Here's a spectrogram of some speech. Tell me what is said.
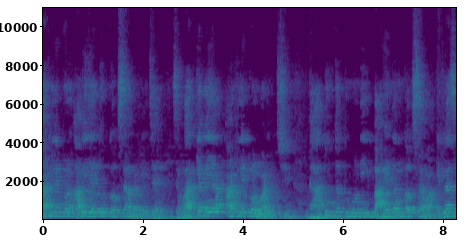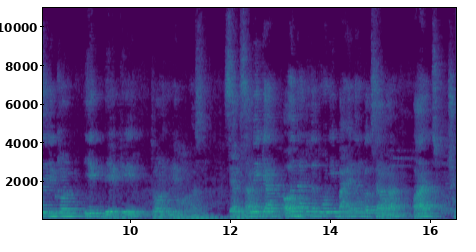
આઠ ઇલેક્ટ્રોન આવી જાય તો કક્ષા બદલી જાય. સે વાત ક્યાંક અહીંયા આઠ ઇલેક્ટ્રોન વાળી છે. ધાતુ તત્વોની બાહ્યતમ કક્ષામાં કેટલા છે ઇલેક્ટ્રોન? એક, બે, કે ત્રણ ઇલેક્ટ્રોન હશે. સેમ સામે ક્યાંક અધાતુ તત્વોની બાહ્યતમ કક્ષામાં પાંચ, છ,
